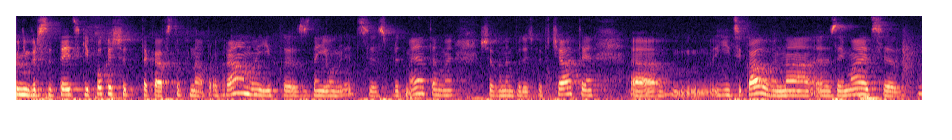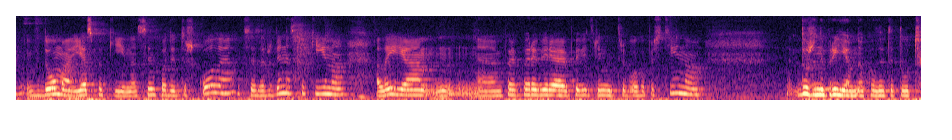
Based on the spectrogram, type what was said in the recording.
університетські. Поки що така вступна програма, їх знайомлять з предметами, що вони будуть вивчати. Е, Їй цікаво, вона е, займається вдома. Я спокійна. Син ходить до школи, це завжди неспокійно. Але я е, пе- перевіряю повітряні тривоги постійно. Дуже неприємно, коли ти тут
